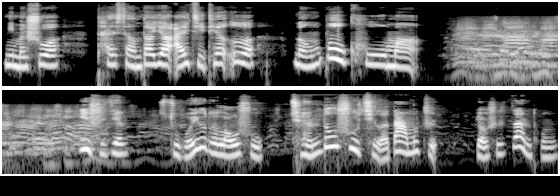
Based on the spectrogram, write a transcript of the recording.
你们说，他想到要挨几天饿，能不哭吗？一时间，所有的老鼠全都竖起了大拇指，表示赞同。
